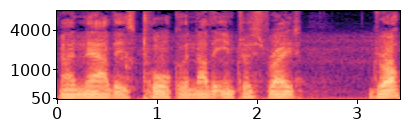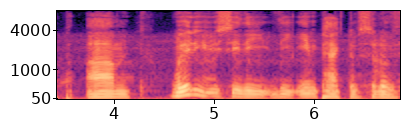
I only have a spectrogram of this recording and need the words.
Uh, now there's talk of another interest rate drop. Um, where do you see the, the impact of sort of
